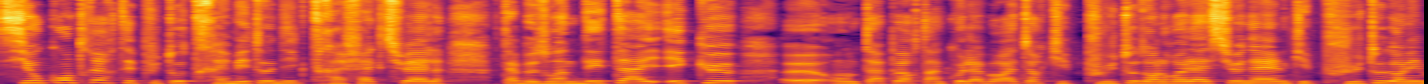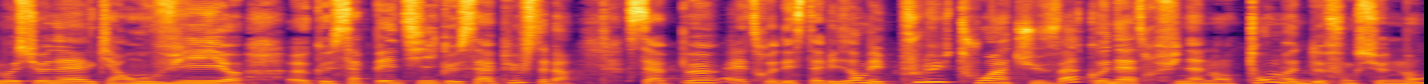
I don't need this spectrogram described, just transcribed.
Si au contraire, tu es plutôt très méthodique, très factuel, tu as besoin de détails et que euh, on t'apporte un collaborateur qui est plutôt dans le relationnel, qui est plutôt dans l'émotionnel, qui a envie euh, que ça pétille, que ça pulse, eh ben, ça peut être déstabilisant. Mais plus toi, tu vas connaître finalement ton mode de fonctionnement,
